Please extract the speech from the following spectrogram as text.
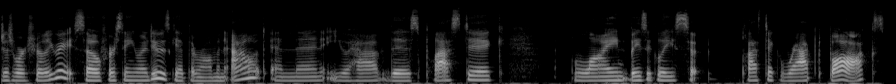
just works really great. So, first thing you want to do is get the ramen out, and then you have this plastic line, basically plastic wrapped box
